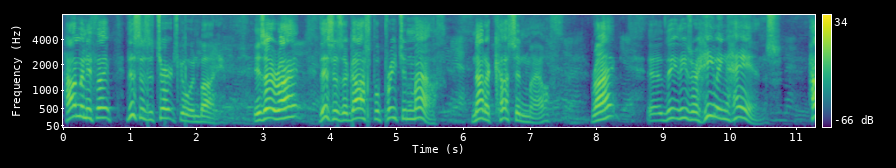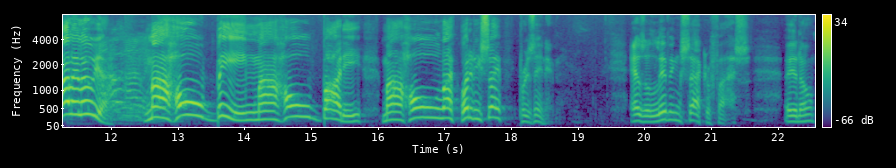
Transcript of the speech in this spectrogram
how many think this is a church going body? Is that right? This is a gospel preaching mouth not a cussing mouth, right? Uh, th- these are healing hands. Hallelujah. My whole being, my whole body, my whole life. What did he say? Present it as a living sacrifice. You know,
